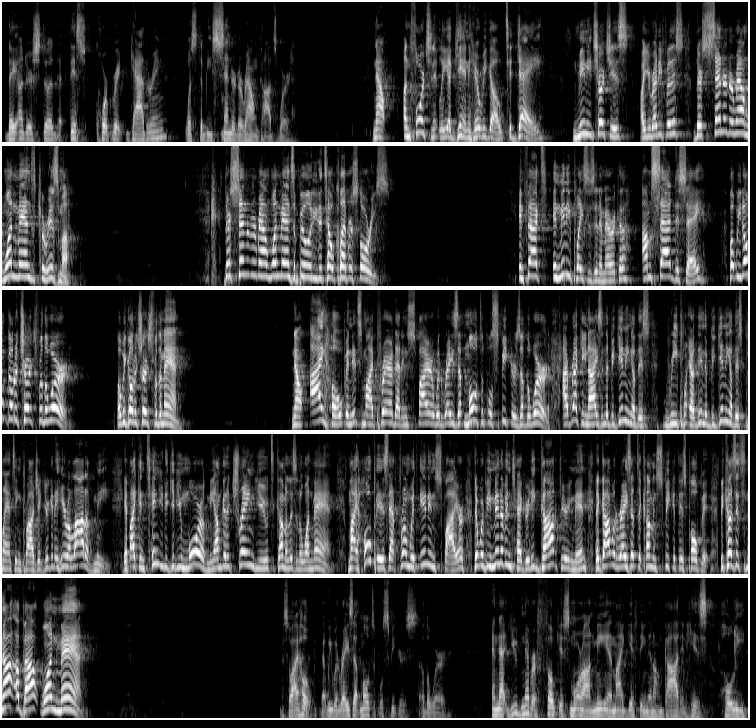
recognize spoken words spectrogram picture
they understood that this corporate gathering was to be centered around God's word. Now, unfortunately, again, here we go. Today, many churches, are you ready for this? They're centered around one man's charisma. They're centered around one man's ability to tell clever stories. In fact, in many places in America, I'm sad to say, but we don't go to church for the word, but we go to church for the man. Now, I hope, and it's my prayer that Inspire would raise up multiple speakers of the word. I recognize in the beginning of this replant, uh, in the beginning of this planting project, you're going to hear a lot of me. If I continue to give you more of me, I'm going to train you to come and listen to one man. My hope is that from within Inspire, there would be men of integrity, God fearing men, that God would raise up to come and speak at this pulpit. Because it's not about one man. So I hope that we would raise up multiple speakers of the word and that you'd never focus more on me and my gifting than on God and his holy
